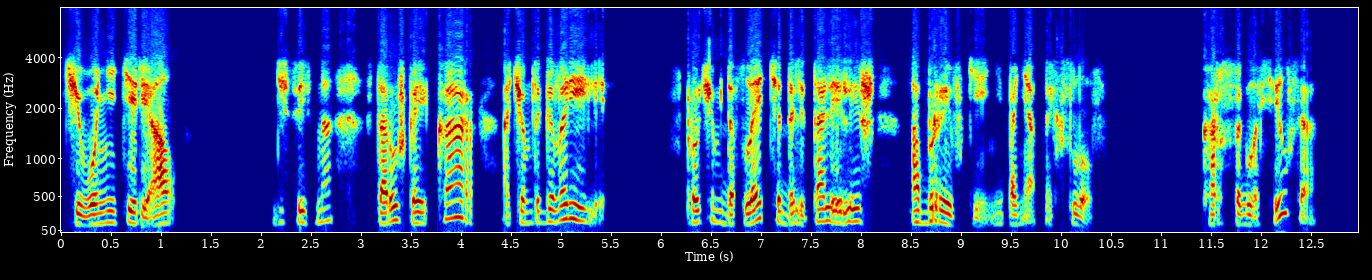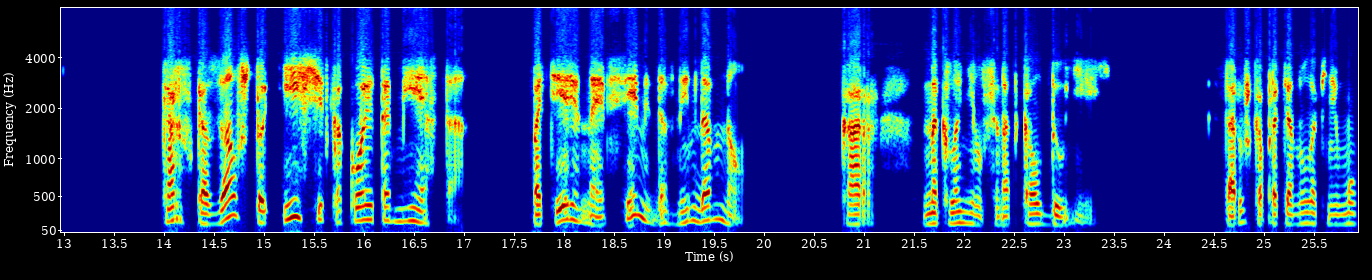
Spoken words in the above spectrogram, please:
чего не терял. Действительно, старушка и Кар о чем-то говорили. Впрочем, до Флетча долетали лишь обрывки непонятных слов. Кар согласился. Кар сказал, что ищет какое-то место потерянное всеми давным-давно. Кар наклонился над колдуньей. Старушка протянула к нему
